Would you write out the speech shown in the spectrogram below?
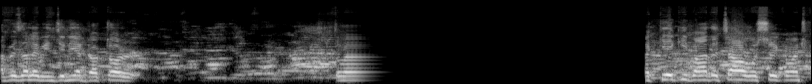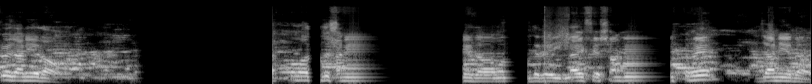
হাফিজ আলম ইঞ্জিনিয়ার ডক্টর তোমরা কে কি বানাতে চাও অবশ্যই কমেন্ট করে জানিয়ে দাও। আমাদের দাও, আমাদের এই লাইফের সঙ্গে হয়ে জানিয়ে দাও।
